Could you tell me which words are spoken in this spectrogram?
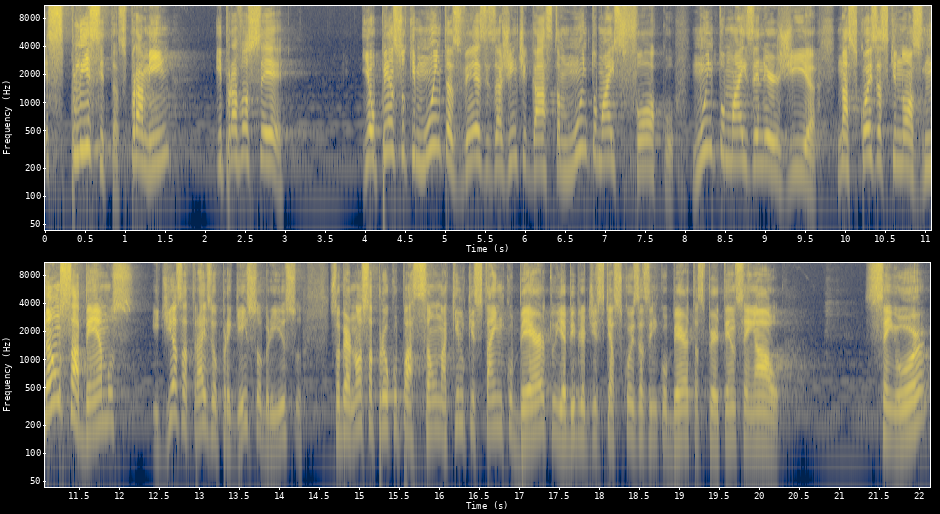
explícitas para mim e para você. E eu penso que muitas vezes a gente gasta muito mais foco, muito mais energia nas coisas que nós não sabemos, e dias atrás eu preguei sobre isso, sobre a nossa preocupação naquilo que está encoberto, e a Bíblia diz que as coisas encobertas pertencem ao Senhor,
